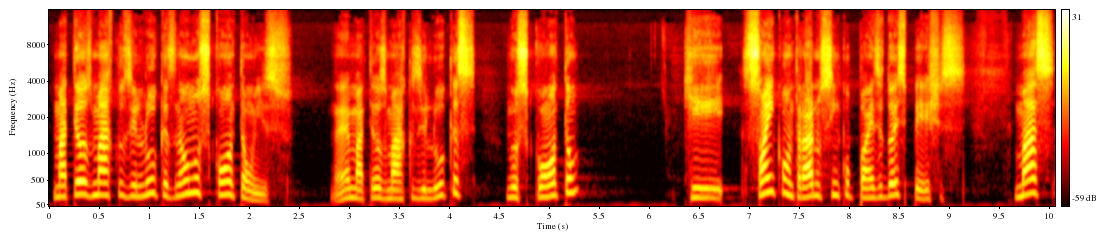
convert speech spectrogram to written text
Mateus, Marcos e Lucas não nos contam isso. Né? Mateus, Marcos e Lucas nos contam que só encontraram cinco pães e dois peixes. Mas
